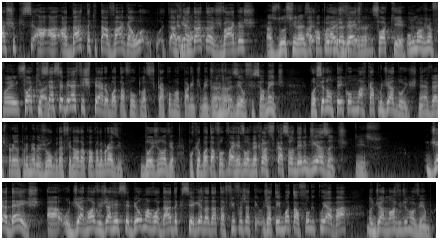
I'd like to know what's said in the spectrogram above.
acho que a, a data que está vaga, havia é no... datas vagas. As duas finais da Copa do Brasil, né? Só que... Uma já foi... Só que quase. se a CBF espera o Botafogo classificar, como aparentemente uhum. vai fazer oficialmente, você não tem como marcar para o dia 2, né? Véspera do primeiro jogo da final da Copa do Brasil, 2 de novembro. Porque o Botafogo vai resolver a classificação dele dias antes. Isso. Dia 10, a, o dia 9 já recebeu uma rodada que seria da data FIFA, já tem, já tem Botafogo e Cuiabá no dia 9 de novembro.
